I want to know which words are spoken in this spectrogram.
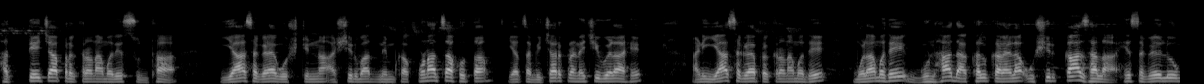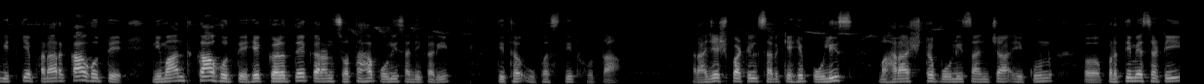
हत्येच्या प्रकरणामध्ये सुद्धा या सगळ्या गोष्टींना आशीर्वाद नेमका कोणाचा होता याचा विचार करण्याची वेळ आहे. आणि या सगळ्या प्रकरणामध्ये मुळामध्ये गुन्हा दाखल करायला उशीर का झाला? हे सगळे लोक इतके फरार का होते? निमांत का होते? हे कळते कारण स्वतः पोलीस अधिकारी तिथं उपस्थित होता. राजेश पाटील सारखे हे पोलीस महाराष्ट्र पोलिसांच्या एकूण प्रतिमेसाठी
